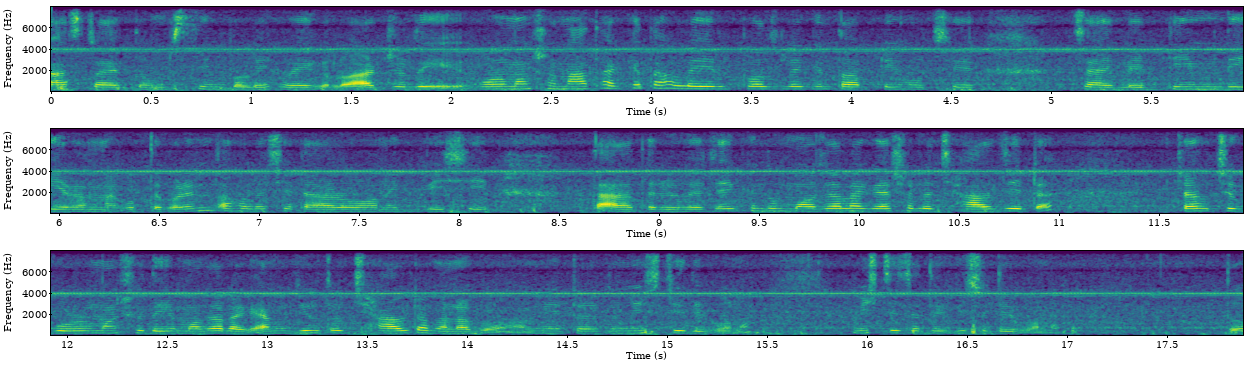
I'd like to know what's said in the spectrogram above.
কাজটা একদম সিম্পলই হয়ে গেল। আর যদি গরু মাংস না থাকে, তাহলে এর বদলে কিন্তু আপনি হচ্ছে চাইলে ডিম দিয়ে রান্না করতে পারেন। তাহলে সেটা আরও অনেক বেশি তাড়াতাড়ি হয়ে যায়। কিন্তু মজা লাগে আসলে ঝাল যেটা, এটা হচ্ছে গরুর মাংস দিয়ে মজা লাগে। আমি যেহেতু ঝালটা বানাবো, আমি এটা মিষ্টি দেবো না। মিষ্টি জাতীয় কিছু দেবো না। তো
